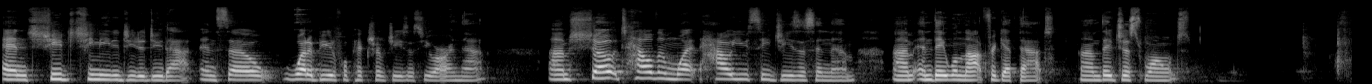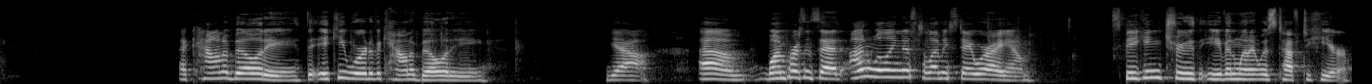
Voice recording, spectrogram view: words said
and she she needed you to do that. And so what a beautiful picture of Jesus you are in that. Um, show tell them what how you see Jesus in them, um, and they will not forget that. Um, they just won't. Accountability, the icky word of accountability. Yeah. Um, one person said, unwillingness to let me stay where I am. Speaking truth even when it was tough to hear.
